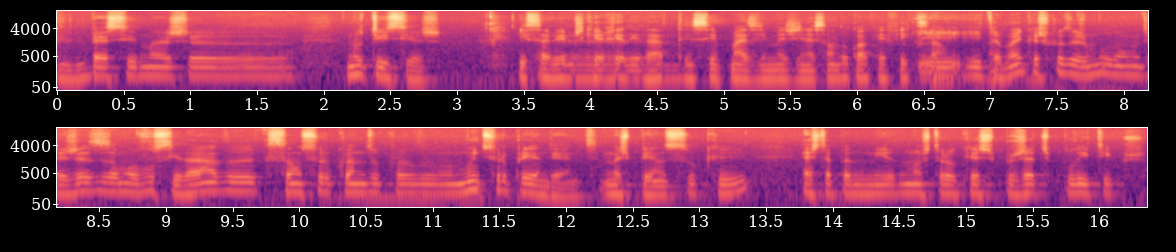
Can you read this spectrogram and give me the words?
uhum. péssimas uh, notícias. E sabemos uh, que a realidade tem sempre mais imaginação do que qualquer ficção. E, e também que as coisas mudam muitas vezes a uma velocidade que são quando, quando, muito surpreendente. Mas penso que esta pandemia demonstrou que estes projetos políticos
